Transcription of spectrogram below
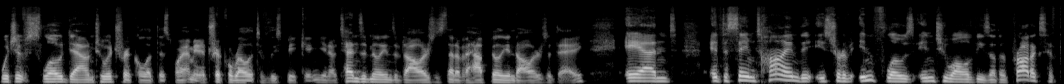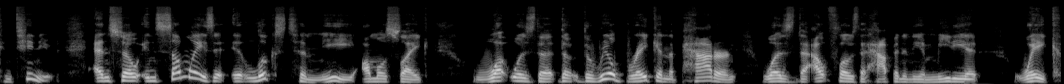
which have slowed down to a trickle at this point. I mean, a trickle, relatively speaking, you know, tens of millions of dollars instead of a half billion dollars a day. And at the same time, the sort of inflows into all of these other products have continued. And so, in some ways, it, it looks to me almost like what was the the the real break in the pattern was the outflows that happened in the immediate wake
